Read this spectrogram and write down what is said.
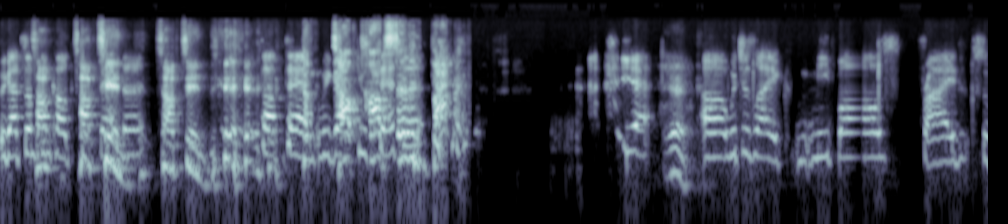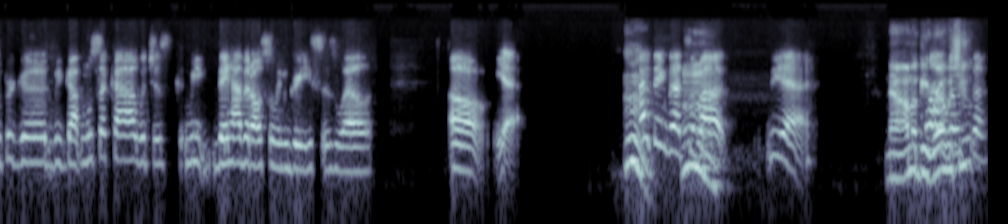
We got something top called top kyufteta. ten. Top ten. Top ten. We got top top seven five. Yeah. yeah. uh, which is like meatballs fried, super good. We got moussaka, which is we they have it also in Greece as well. Uh, yeah, I Mm. think that's Mm. about yeah. Now I'm gonna be A lot real with you. stuff.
